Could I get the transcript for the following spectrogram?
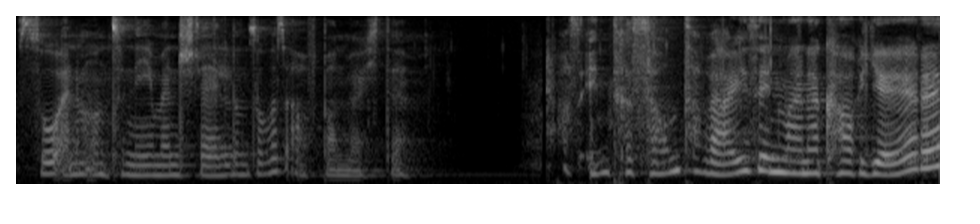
so einem Unternehmen stellt und sowas aufbauen möchte? Also interessanterweise in meiner Karriere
